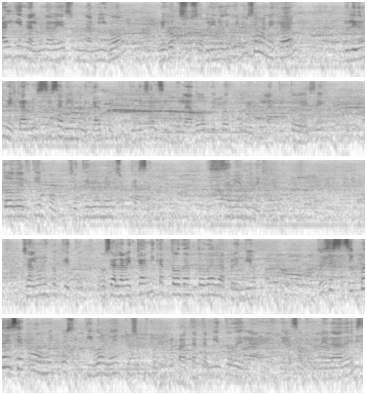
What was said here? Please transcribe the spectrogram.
alguien alguna vez, un amigo, me dijo que su sobrino dijo, yo sé manejar, y le dieron el carro y sí sabía manejar porque utiliza el simulador de juego con el volantito ese todo el tiempo. O sea, tiene uno en su casa. Y sí sabía manejar. O sea, lo único que, o sea, la mecánica toda, toda la aprendió. Entonces sí puede ser como muy positivo, ¿no? Incluso, pues, por ejemplo, para tratamiento de, la, de las enfermedades,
